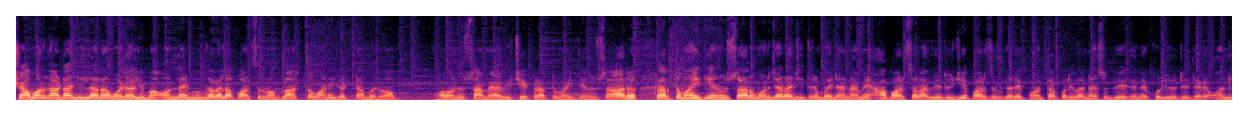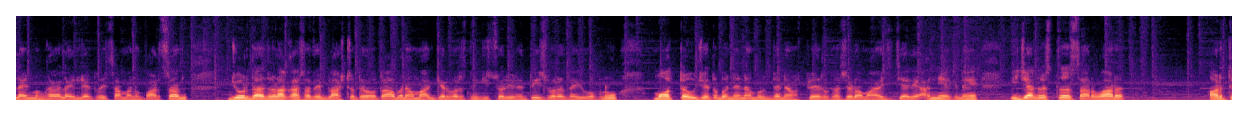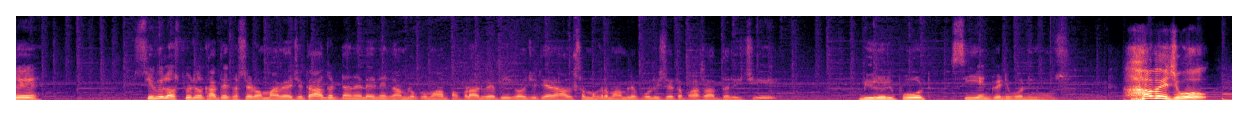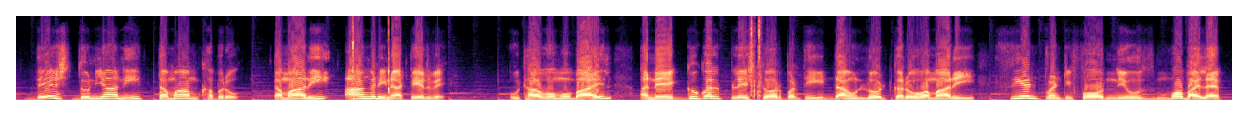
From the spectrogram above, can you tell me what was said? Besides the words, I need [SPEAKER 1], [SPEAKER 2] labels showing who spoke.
[SPEAKER 1] સાબરકાંઠા જિલ્લાના વડાલીમાં online મંગાવેલા પાર્સલમાં blast થવાની ઘટના બનવા હોવાનું સામે આવ્યું છે. પ્રાપ્ત માહિતી અનુસાર પ્રાપ્ત માહિતી અનુસાર વણજારા જીતનભાઈના નામે આ પાર્સલ આવ્યું હતું. જે પાર્સલ ઘરે પહોંચતા પરિવારના સભ્યોએ તેને ખોલ્યું હતું. ત્યારે ઓનલાઈન મંગાવેલા ઇલેક્ટ્રિક સામાનનું પાર્સલ જોરદાર ધડાકા સાથે બ્લાસ્ટ થયો હતો. આ બનાવમાં અગિયાર વર્ષની કિશોરી અને ત્રીસ વર્ષના યુવકનું મોત થયું છે. તો બંનેના મૃતદેહને હોસ્પિટલ ખસેડવામાં આવે છે. જ્યારે અન્ય એકને ઈજાગ્રસ્ત સારવાર અર્થે સિવિલ હોસ્પિટલ ખાતે ખસેડવામાં આવ્યા છે. તો આ ઘટનાને લઈને ગામ લોકોમાં ફફડાટ વ્યાપી ગયો છે. ત્યારે હાલ સમગ્ર મામલે પોલીસે તપાસ હાથ ધરી છે. Bureau report, CN twenty news.
[SPEAKER 2] હવે જુઓ, દેશ દુનિયાની તમામ ખબરો તમારી આંગળીના ટેરવે. ઉઠાવો મોબાઈલ અને ગૂગલ પ્લે સ્ટોર પરથી ડાઉનલોડ કરો અમારી CN twenty four news mobile app.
